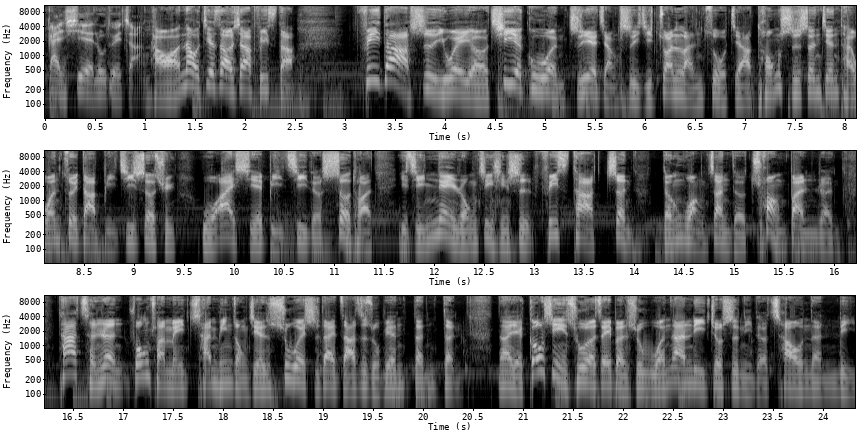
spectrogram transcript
感谢陆队长。好啊，那我介绍一下 Fista，Fista 是一位呃企业顾问、职业讲师以及专栏作家，同时身兼台湾最大笔记社群“我爱写笔记”的社团以及内容进行式 Fista 镇等网站的创办人。他曾任风传媒产品总监、数位时代杂志主编等等。那也恭喜你出了这一本书，《文案力就是你的超能力》。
